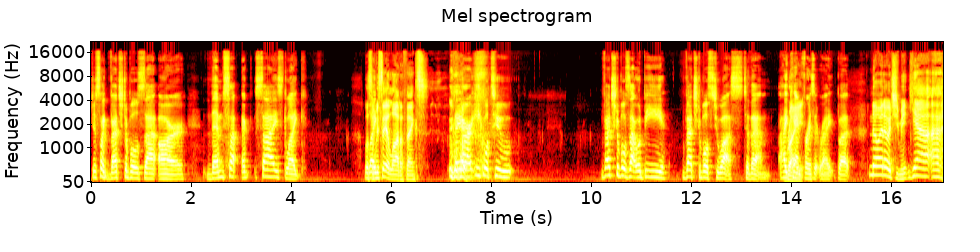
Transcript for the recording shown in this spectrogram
just like vegetables that are them si- uh, sized like listen, we say a lot of things. they are equal to vegetables that would be vegetables to us to them. I Right. can't phrase it right, but No, I know what you mean. Yeah, uh,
